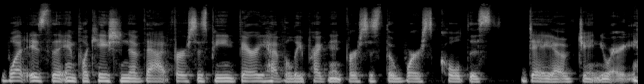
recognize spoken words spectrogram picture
what is the implication of that versus being very heavily pregnant versus the worst, coldest day of January.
